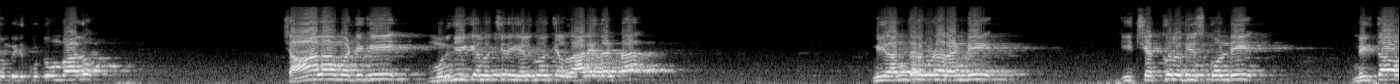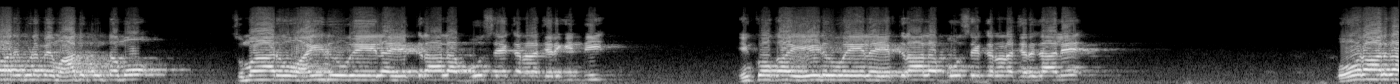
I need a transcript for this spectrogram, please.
తొమ్మిది కుటుంబాలు చాలా మటుకి మునిగికెళ్ళి వచ్చి ఎలుగోకెళ్ళి రాలేదంట. మీరందరూ కూడా రండి. ఈ చెక్కులు తీసుకోండి. మిగతా వారిని కూడా మేము ఆదుకుంటాము. సుమారు ఐదు వేల ఎకరాల భూసేకరణ జరిగింది. ఇంకొక ఏడు వేల ఎకరాల భూసేకరణ జరగాలి. ఓవరాల్గా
